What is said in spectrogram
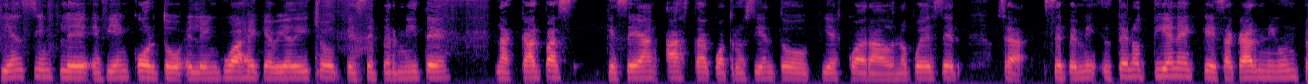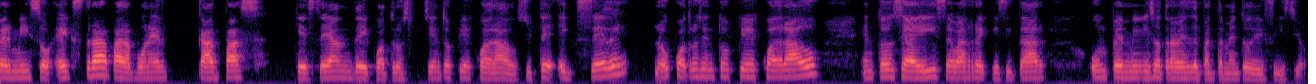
bien simple, es bien corto el lenguaje que había dicho que se permite las carpas que sean hasta 400 pies cuadrados. No puede ser, o sea, se usted no tiene que sacar ningún permiso extra para poner carpas que sean de 400 pies cuadrados. Si usted excede los 400 pies cuadrados, entonces ahí se va a requisitar un permiso a través del departamento de edificio.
